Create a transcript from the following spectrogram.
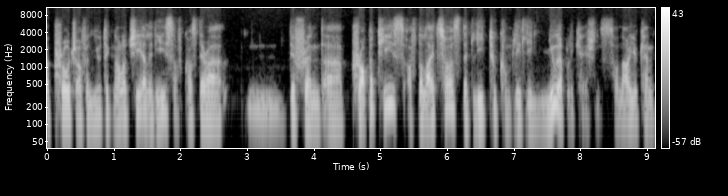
approach of a new technology, LEDs, of course, there are different uh, properties of the light source that lead to completely new applications. So now you can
